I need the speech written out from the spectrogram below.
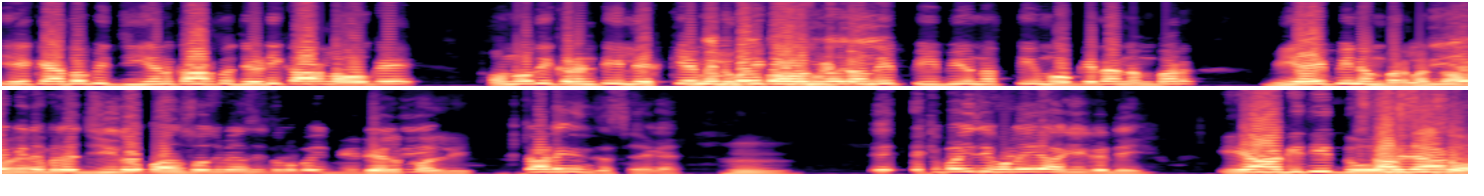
ਇਹ ਕਹਿ ਦੋ ਵੀ ਜੀਐਨ ਕਾਰ ਤੋਂ ਜਿਹੜੀ ਕਾਰ ਲਓਗੇ ਤੁਹਾਨੂੰ ਉਹਦੀ ਗਾਰੰਟੀ ਲਿਖ ਕੇ ਮਿਲੂਗੀ ਕਿਲੋਮੀਟਰਾਂ? ਦੀ PB29 ਮੋਗੇ ਦਾ ਨੰਬਰ VIP ਨੰਬਰ ਲੱਗਾ ਵੀਆਈਪੀ ਹੋਇਆ। ਹੈ। ਨੰਬਰ ਹੈ 0500 ਜਿਵੇਂ ਅਸੀਂ ਤੁਹਾਨੂੰ ਬਾਈ ਬਿਲਕੁਲ ਜੀ। ਸਟਾਰਟਿੰਗ ਨਹੀਂ ਦੱਸਿਆ ਹੈਗਾ। ਹੂੰ। ਇੱਕ ਬਾਈ ਜੀ ਹੁਣ ਇਹ ਆ ਗਈ ਗੱਡੀ। ਇਹ ਆ ਗਈ ਜੀ 2000 8700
